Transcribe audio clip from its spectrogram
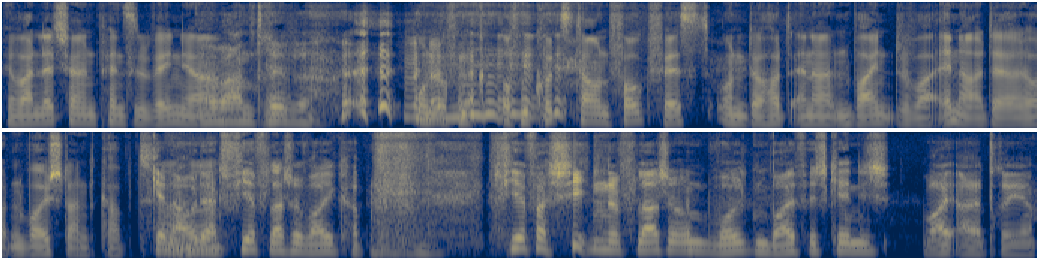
Wir waren letztes Jahr in Pennsylvania Da war ein Treffer. und auf dem, auf dem Kutztown Folkfest und da hat einer einen Wein, da war einer, der hat einen Weinstand gehabt. Genau, der hat vier Flaschen Wein gehabt. Vier verschiedene Flaschen und wollten Weifisch ich Wein drehen.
